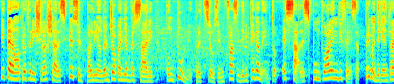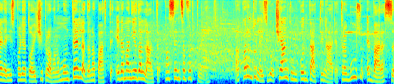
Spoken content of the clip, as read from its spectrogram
Il Teramo preferisce lasciare spesso il pallino del gioco agli avversari, con Tulli prezioso in fase di ripiegamento e Sales puntuale in difesa. Prima di rientrare negli spogliatoi ci provano Montella da una parte ed Amandio dall'altra, ma senza fortuna. Al 41esimo c'è anche un contatto in aria tra Gusu e Varas,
